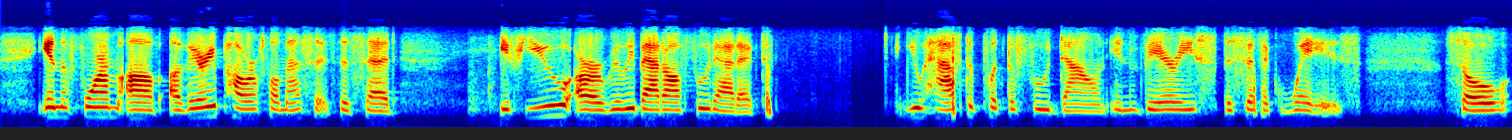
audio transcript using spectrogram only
in the form of a very powerful message that said, if you are a really bad off food addict, you have to put the food down in very specific ways. So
